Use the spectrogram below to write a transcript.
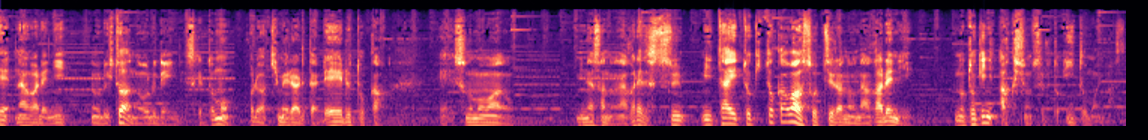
で流れに乗る人は乗るでいいんですけれどもこれは決められたレールとか、えー、そのままの皆さんの流れで進みたい時とかはそちらの流れにの時にアクションするといいと思います。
